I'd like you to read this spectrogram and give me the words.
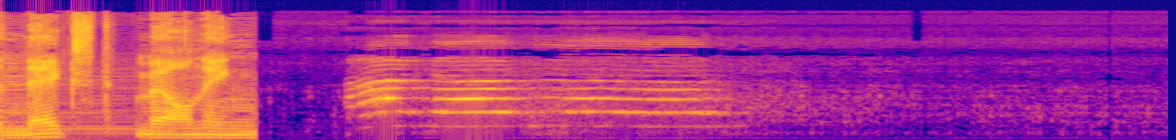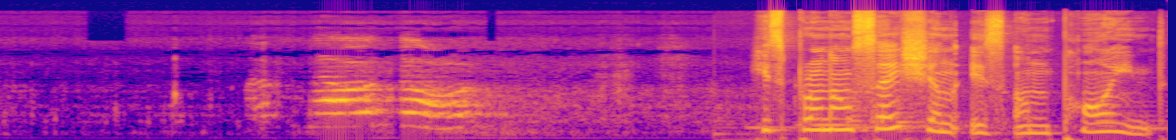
The next morning. His pronunciation is on point.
